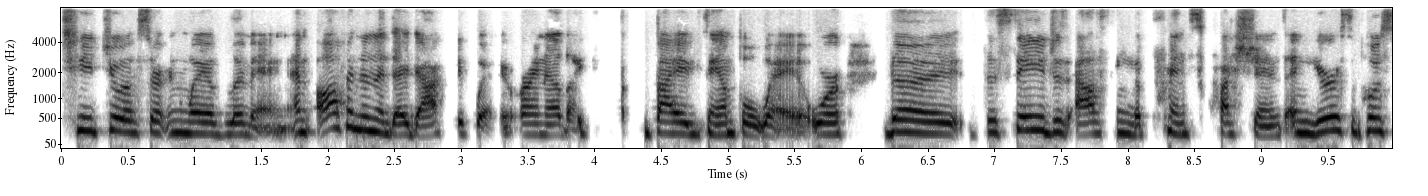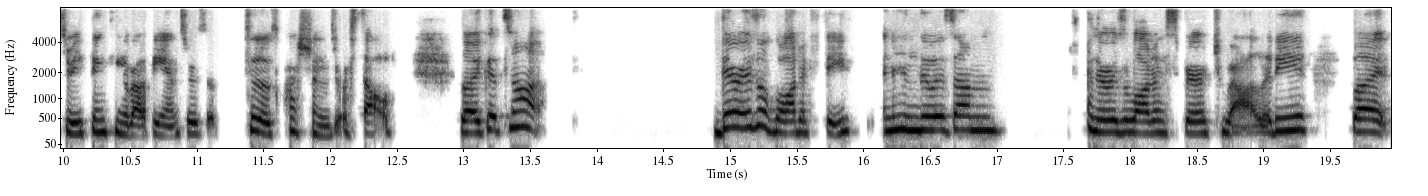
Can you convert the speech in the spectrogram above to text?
teach you a certain way of living and often in a didactic way or in a like by example way or the the sage is asking the prince questions and you're supposed to be thinking about the answers to those questions yourself. Like it's not there is a lot of faith in hinduism and there is a lot of spirituality but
